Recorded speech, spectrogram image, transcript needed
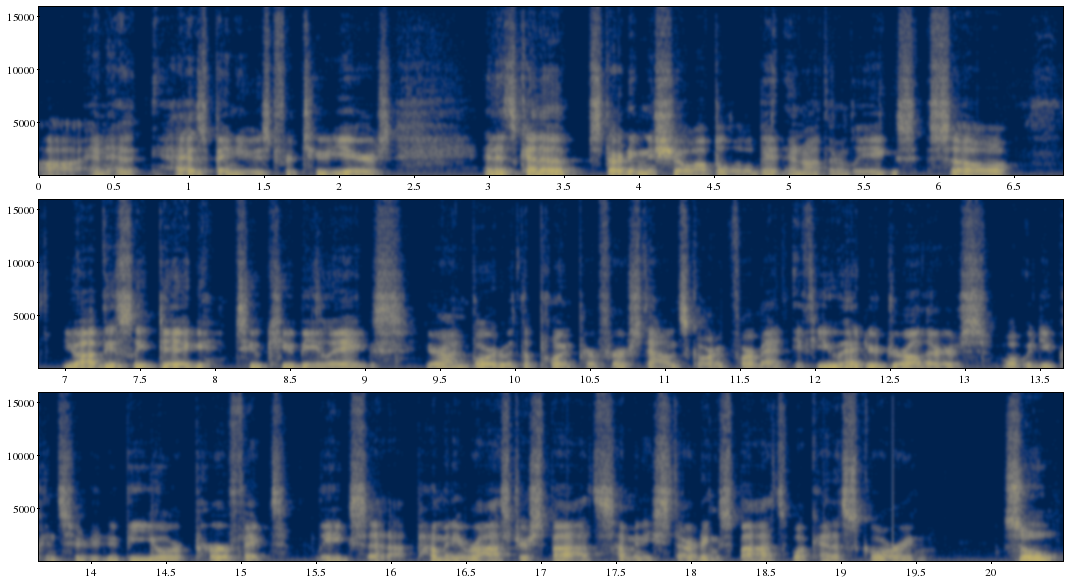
uh, and ha- has been used for two years and it's kind of starting to show up a little bit in other leagues. So you obviously dig two QB leagues. You're on board with the point per first down scoring format. If you had your druthers, what would you consider to be your perfect league setup? How many roster spots? How many starting spots? What kind of scoring? So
